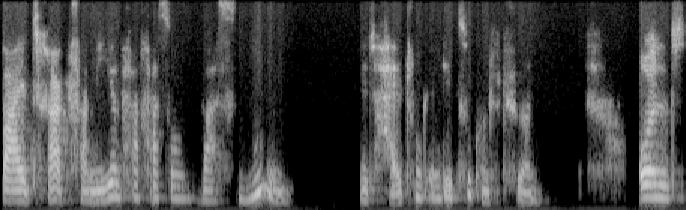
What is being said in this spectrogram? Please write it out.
Beitrag Familienverfassung, was nun mit Haltung in die Zukunft führen. Und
